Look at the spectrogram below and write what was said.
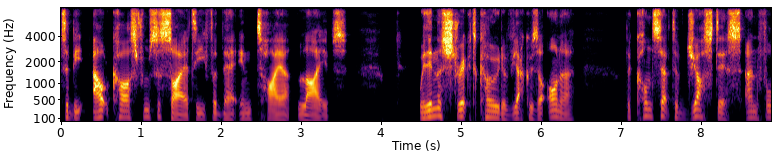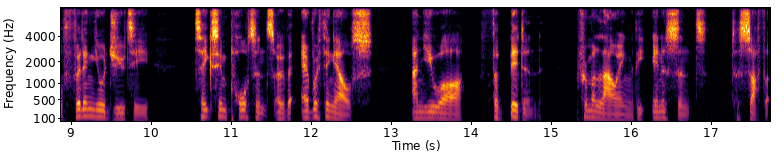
to be outcast from society for their entire lives. Within the strict code of Yakuza honor, the concept of justice and fulfilling your duty takes importance over everything else, and you are forbidden from allowing the innocent to suffer.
